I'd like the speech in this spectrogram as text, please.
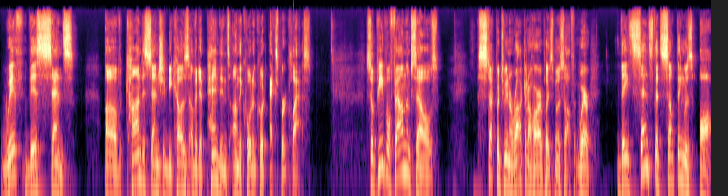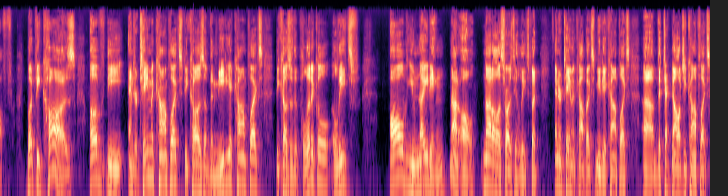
with this sense of condescension because of a dependence on the quote unquote expert class. So people found themselves stuck between a rock and a hard place most often, where they sensed that something was off. but because of the entertainment complex, because of the media complex, because of the political elites, all uniting, not all, not all as far as the elites, but entertainment complex, media complex, uh, the technology complex,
